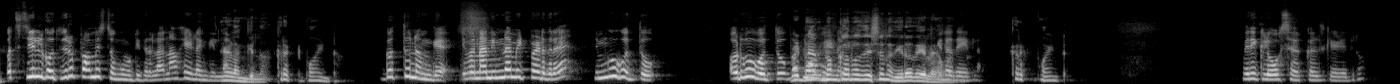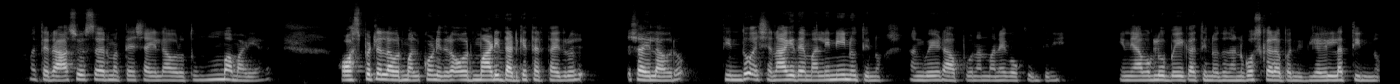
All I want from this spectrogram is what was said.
ಬಟ್ ಸ್ಟಿಲ್ ಗೊತ್ತಿದ್ರು ಪ್ರಾಮಿಸ್ ತಗೊಂಡ್ಬಿಟ್ಟಿದ್ರಲ್ಲ ನಾವ್ ಹೇಳಂಗಿಲ್ಲ. ಹೇಳಂಗಿಲ್ಲ. ಕರೆಕ್ಟ್ ಪಾಯಿಂಟ್ ಗೊತ್ತು ನಮ್ಗೆ. ಇವಾಗ ನಾನು ನಿಮ್ನ ಮಿಟ್ ಮಾಡಿದ್ರೆ ನಿಮ್ಗೂ ಗೊತ್ತು. ಅವ್ರಿಗೂ ಗೊತ್ತು ಬಟ್ ಬಟ್ ನಾವು ನಮ್ಮ ಕನ್ವರ್ಸೇಷನ್ ಅದು ಇರೋದೇ ಇಲ್ಲ ಇರೋದೇ ಇಲ್ಲ. Correct point very close circles ಕೇಳಿದ್ರು. ಮತ್ತೆ ರಾಸು ಸರ್ ಮತ್ತೆ ಶೈಲಾ ಅವರು ತುಂಬಾ ಮಾಡಿದ್ದಾರೆ. ಹಾಸ್ಪಿಟಲ್ ಅವ್ರು ಮಲ್ಕೊಂಡಿದ್ರು. ಅವ್ರು ಮಾಡಿದ ಅಡುಗೆ ತರ್ತಾ ಇದ್ರು ಶೈಲಾ ಅವರು. ತಿಂದು ಎಷ್ಟು ಚೆನ್ನಾಗಿದೆ ಮಲ್ಲಿ ನೀನು ತಿನ್ನು. ನಂಗೆ ಬೇಡ ಅಪ್ಪು ನಾನು ಮನೆಗೆ ಹೋಗಿ ತಿಂತೀನಿ. ನೀನು ಯಾವಾಗಲೂ ಬೇಗ ತಿನ್ನೋದು ನನಗೋಸ್ಕರ ಬಂದಿದ್ಯಾ? ಇಲ್ಲ ತಿನ್ನು.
